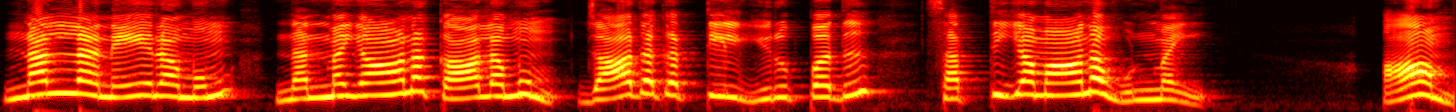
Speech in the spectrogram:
நல்ல நேரமும் நன்மையான காலமும் ஜாதகத்தில் இருப்பது சத்தியமான உண்மை. ஆம்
